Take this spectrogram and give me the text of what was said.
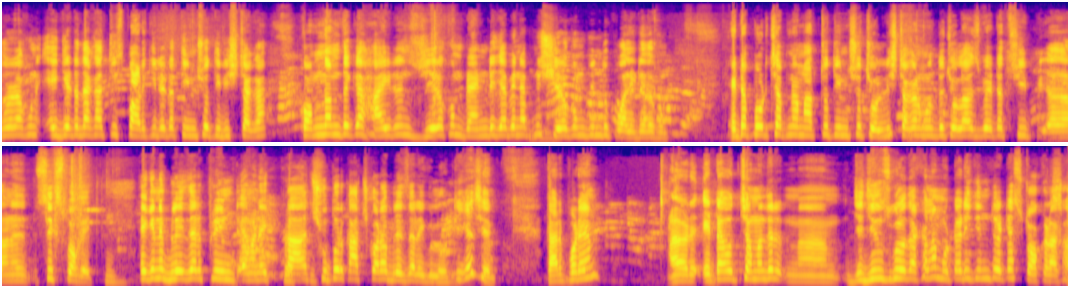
ধরে রাখুন এই যেটা দেখাচ্ছি স্পার্কির এটা তিনশো টাকা। কম দাম থেকে হাই রেঞ্জ যেরকম ব্র্যান্ডে যাবেন আপনি সেরকম কিন্তু কোয়ালিটি দেখুন। এটা পড়ছে আপনার মাত্র তিনশো চল্লিশ টাকার মধ্যে চলে আসবে। এটা থ্রি মানে সিক্স পকেট এখানে ব্লেজার প্রিন্ট মানে কাজ সুতোর কাজ করা ব্লেজার এগুলো ঠিক আছে? তারপরে আর এটা হচ্ছে আমাদের যে জিন্সগুলো দেখালাম ওটারই কিন্তু এটা স্টক রাখা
